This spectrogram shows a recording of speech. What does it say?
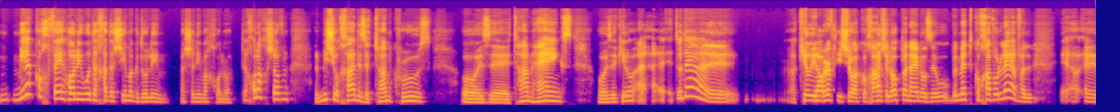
מי הכוכבי הוליווד החדשים הגדולים בשנים האחרונות אתה יכול לחשוב על מישהו אחד איזה טום קרוז או איזה טום הנקס או איזה כאילו אה, אה, אתה יודע קיליאן לא. מרפי שהוא הכוכב של אופנהיימר זה הוא באמת כוכב עולה אבל אה, אה,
